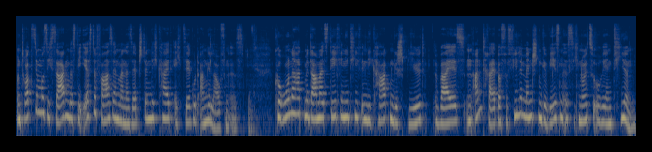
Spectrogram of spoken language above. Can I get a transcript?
Und trotzdem muss ich sagen, dass die erste Phase in meiner Selbstständigkeit echt sehr gut angelaufen ist. Corona hat mir damals definitiv in die Karten gespielt, weil es ein Antreiber für viele Menschen gewesen ist, sich neu zu orientieren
